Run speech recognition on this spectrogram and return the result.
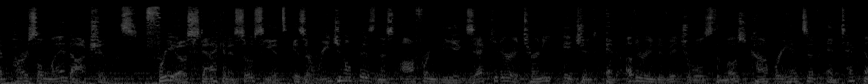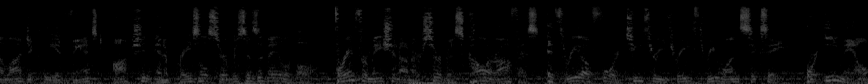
Liquidations, multi-parcel land auctions. Frio Stack and Associates is a regional business offering the executor, attorney, agent, and other individuals the most comprehensive and technologically advanced auction and appraisal services available. For information on our service, call our office at 304-233-3168 or email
